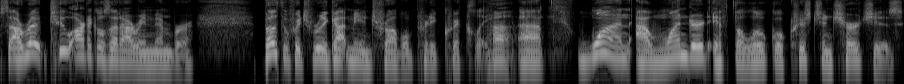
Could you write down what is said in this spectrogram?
So I wrote two articles that I remember both of which really got me in trouble pretty quickly. Huh. Uh, one, I wondered if the local Christian churches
